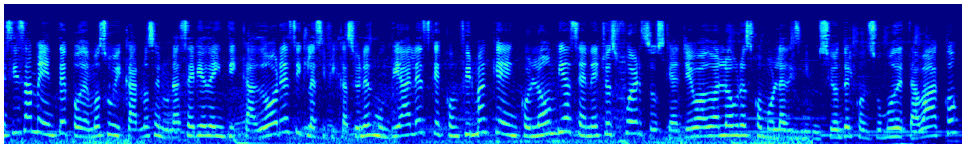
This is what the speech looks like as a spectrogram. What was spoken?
Precisamente podemos ubicarnos en una serie de indicadores y clasificaciones mundiales que confirman que en Colombia se han hecho esfuerzos que han llevado a logros como la disminución del consumo de tabaco,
